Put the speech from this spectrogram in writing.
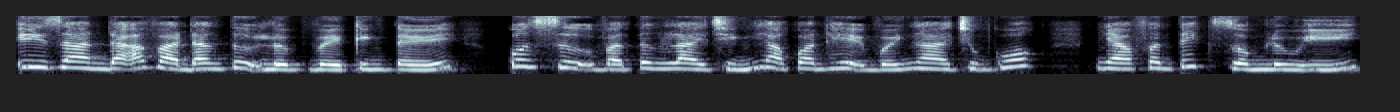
Iran đã và đang tự lực về kinh tế, quân sự và tương lai chính là quan hệ với Nga-Trung Quốc, nhà phân tích Dom lưu ý.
